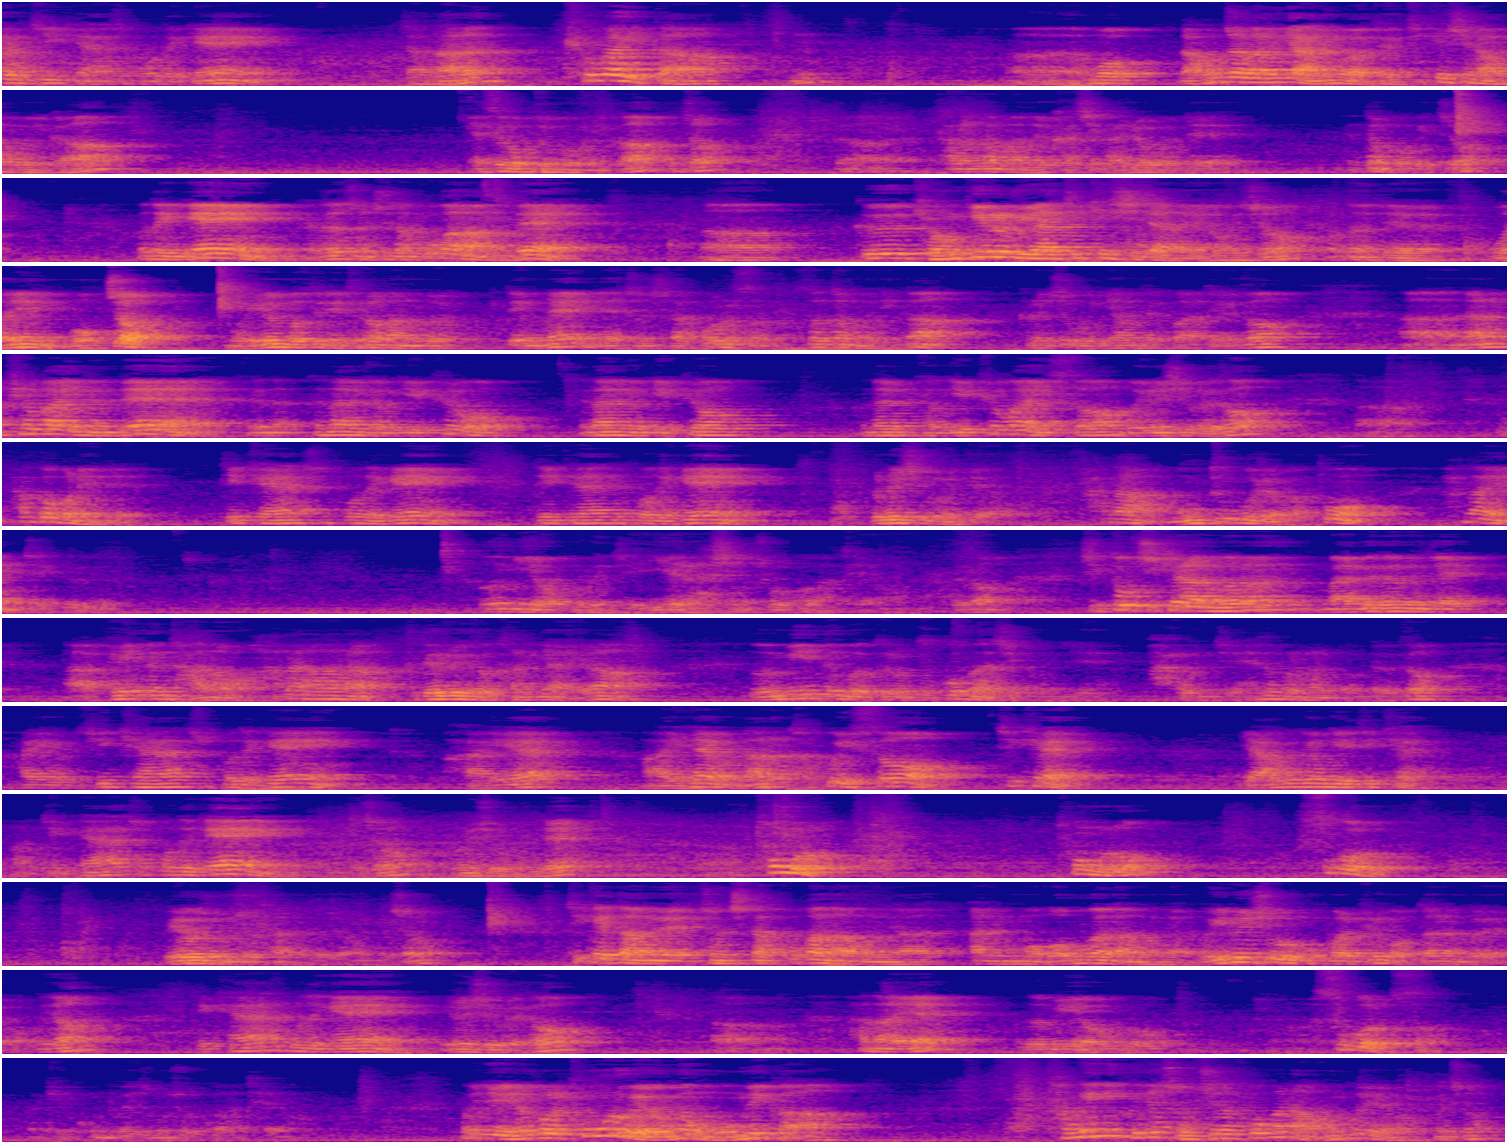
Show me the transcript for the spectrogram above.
For the game. 자, 나는 표가 있다. 응? 어, 뭐, 나 혼자 가는 게 아닌 것 같아요. 티켓이 나오고 보니까. S가 붙은 거 보니까. 그죠? 어, 다른 사람들 같이 가려고 이제 했던 거겠죠. 근데 이게, 그래서 전치사 포가 나왔는데, 어, 그 경기를 위한 티켓이잖아요. 그죠? 어떤 이제 원인, 목적, 뭐 이런 것들이 들어가는 거기 때문에 이제 전치사 포를 썼, 썼던 거니까 그런 식으로 이해하면 될 것 같아요. 그래서 아, 나는 표가 있는데 그날, 그날 경기 표, 그날 경기 표, 그날 경기 표가 있어 뭐 이런 식으로 해서 어, 한꺼번에 이제 ticket for the game, ticket for the game 그런 식으로 이제 하나 뭉뚱그려 갖고 하나의 이제 그 의미 역으로 이제 이해를 하시면 좋을 것 같아요. 그래서 직독직해라는 거는 말 그대로 이제 앞에 있는 단어 하나하나 그대로 해석하는 게 아니라 의미 있는 것들을 묶어가지고 해석을 하는 겁니다. 그래서 I have tickets for the game. I have, I have 나는 갖고 있어 티켓 야구 경기 티켓 아, tickets for the game 그렇죠? 그런 식으로 이제 어, 통으로 통으로 수고로 외워주면 좋다는 거죠. 그렇죠? 티켓 다음에 전치사 포가 나오느냐 아니면 뭐 어부가 나오느냐 뭐 이런 식으로 공부할 필요가 없다는 거예요. 그냥 티켓 for the game 이런 식으로 해서 어, 하나의 의미역으로 수고로서 이렇게 공부해 주면 좋을 것 같아요. 이제 이런 걸 통으로 외우면 뭡니까? 당연히 그냥 전치사 포가 나오는 거예요. 그렇죠?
